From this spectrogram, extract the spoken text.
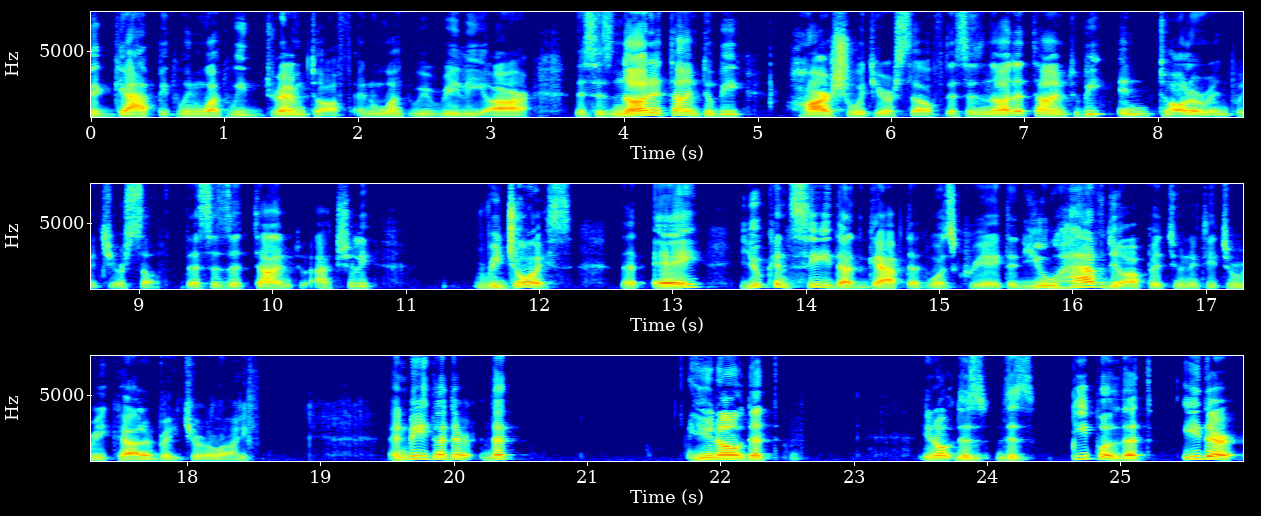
the gap between what we dreamt of and what we really are. This is not a time to be harsh with yourself. This is not a time to be intolerant with yourself. This is a time to actually rejoice that A, you can see that gap that was created. You have the opportunity to recalibrate your life. And B, that there, that, you know, that, you know, there's, there's people that either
